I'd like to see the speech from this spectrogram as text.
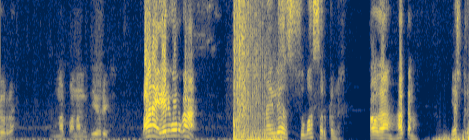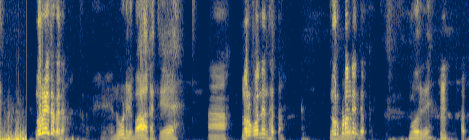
ದೇವ್ರ? ಏನಪ್ಪ ನಮ್ ದೇವ್ರಿ ಬಾಣ ಎಲ್ಲಿಗೆ ಹೋಗ್ಬೇಕಣ್ಣ? ನಾ ಇಲ್ಲೇ ಸುಭಾಷ್ ಸರ್ಕಲ್ ರೀ ಹೌದಾ? ಹತ್ತಣ ಎಷ್ಟ್ರಿ ನೂರ ಐದು ಹೋಗದಣ್ಣ ಏ, ನೋಡ್ರಿ ಭಾಳ ಆಕತಿ. ಆ ನೂರು ಕೊಡೋದಿಂದ ಹತ್ತ ನೂರು ಕೊಡೋದಿಂದ ಹತ್ತು ನೋಡ್ರಿ ಹ್ಮ್ ಹತ್ತು.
